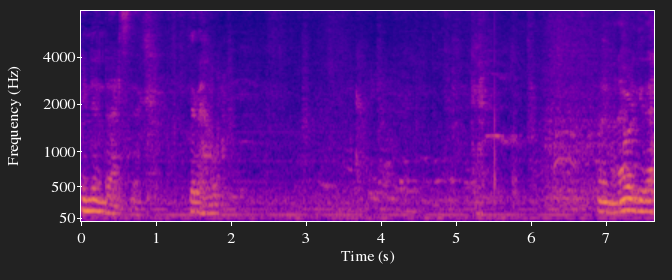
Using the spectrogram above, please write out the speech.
ಇಂಡಿಯನ್ ರ್ಯಾಟ್ಸ್ ಇದೆ ಹಾವು ನೋಡಿ ಮನೆ ಒಳಗಿದೆ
